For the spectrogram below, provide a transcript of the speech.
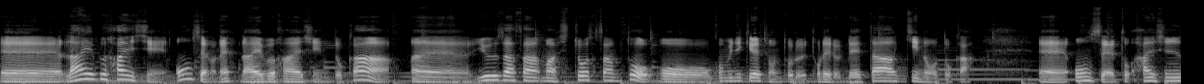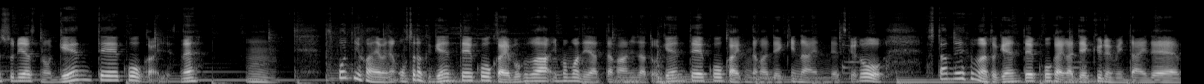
えー、ライブ配信音声のねライブ配信とか、えー、ユーザーさん、まあ、視聴者さんとコミュニケーション取る取れるレター機能とか、えー、音声と配信するやつの限定公開ですね。うん Spotify はね、おそらく限定公開、僕が今までやった感じだと限定公開っていうのができないんですけど、スタンド FM だと限定公開ができるみたいで、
